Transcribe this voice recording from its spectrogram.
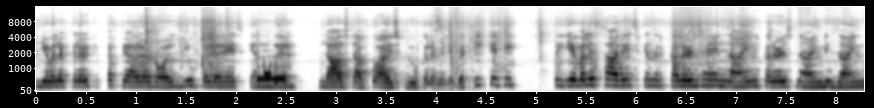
ये वाला कलर कितना प्यारा रॉयल ब्लू कलर है इसके अंदर। लास्ट आपको आइस ब्लू कलर मिलेगा, ठीक है जी। तो ये वाले सारे इसके अंदर कलर्स हैं नाइन कलर्स नाइन डिज़ाइन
